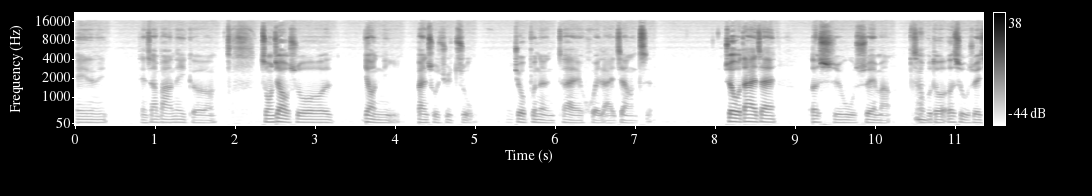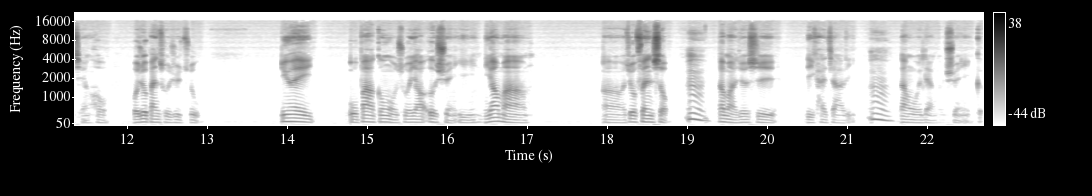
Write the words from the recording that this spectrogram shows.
诶，点三八那个宗教说要你搬出去住，你就不能再回来这样子。所以我大概在二十五岁嘛，差不多二十五岁前后，我就搬出去住。因为我爸跟我说要二选一，你要么呃就分手，嗯，要么就是离开家里，嗯，让我两个选一个。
